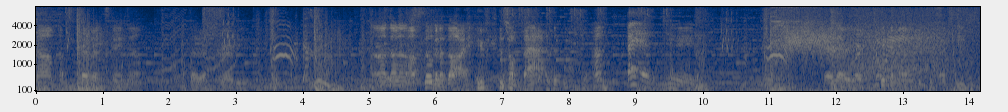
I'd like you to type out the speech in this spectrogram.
Nah, I'm, better at this game now. I'm better at Kirby. Uh, no, no, no, I'm still gonna die because I'm bad. I'm bad. Yay. Yeah, there we go. Pick him out and get this easy.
